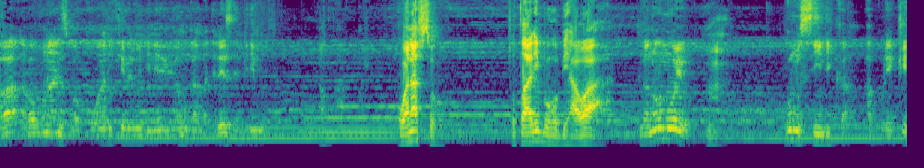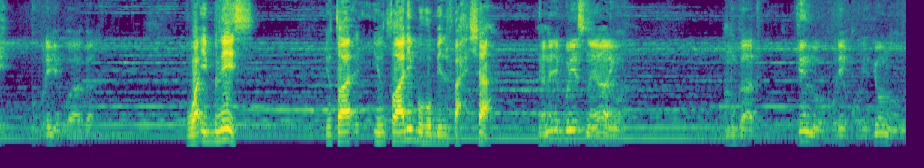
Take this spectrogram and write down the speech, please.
aba- abavunanyizibwa ku kuwandiika ebirungi n'ebibi bamugamba tereeza emirimu Allah. wa nafsuhu tutalibuhu bihawaha nga n'omwoyo mm. gumusindika aguleke ogule bye gwagala wa iblis yuta- yutalibuhu bilfahsha nga ne ibulisi naye aliwa amugaatu genda okole ekole ebyonoono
